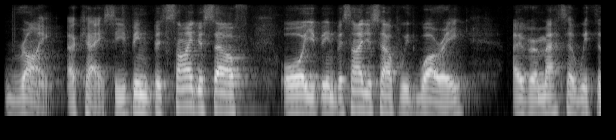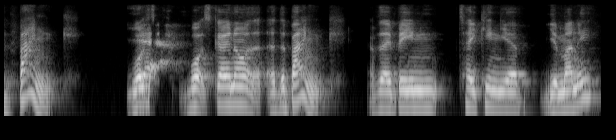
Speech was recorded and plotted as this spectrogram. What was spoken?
Right. Okay. So you've been beside yourself, or you've been beside yourself with worry over a matter with the bank. What's, yeah. What's going on at the bank? Have they been taking your your money?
